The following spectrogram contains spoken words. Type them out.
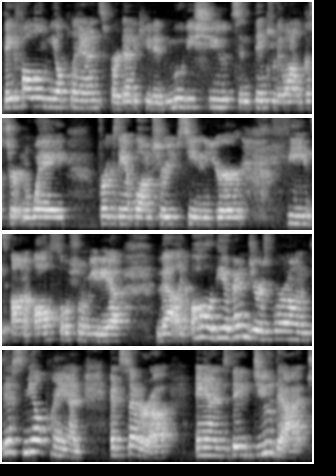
they follow meal plans for dedicated movie shoots and things where they want to look a certain way. For example, I'm sure you've seen in your feeds on all social media that like, oh, the Avengers were on this meal plan, etc. And they do that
